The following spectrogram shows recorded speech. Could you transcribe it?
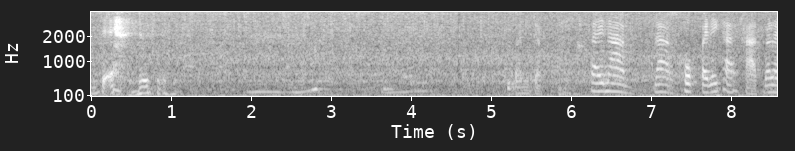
นแดดมันกับใส่น้ำล่างคกไปได้ค่ะ ขาดอะไร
